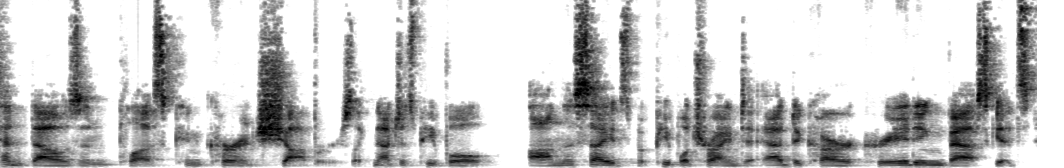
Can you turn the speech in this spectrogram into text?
ten thousand plus concurrent shoppers, like not just people on the sites, but people trying to add to cart, creating baskets.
